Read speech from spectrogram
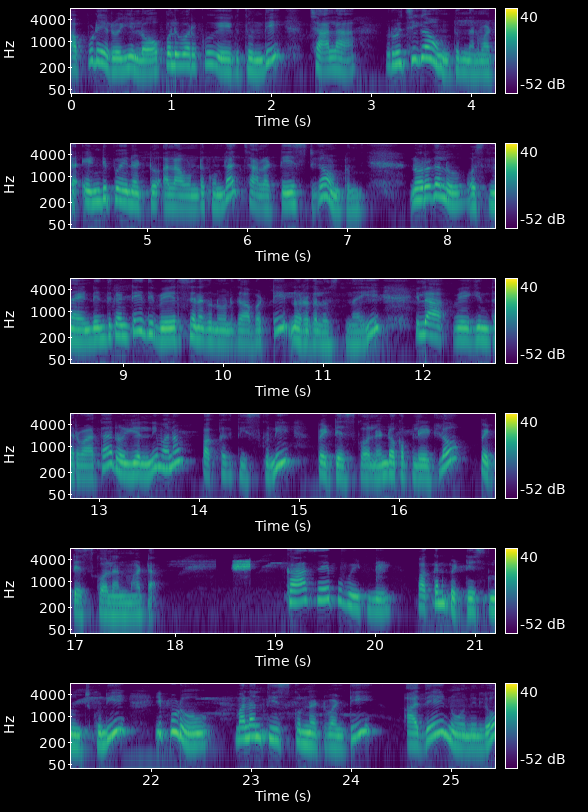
అప్పుడే రొయ్య లోపలి వరకు ఏగుతుంది. చాలా రుచిగా ఉంటుందన్నమాట. ఎండిపోయినట్టు అలా ఉండకుండా చాలా టేస్ట్గా ఉంటుంది. నొరగలు వస్తున్నాయండి. ఎందుకంటే ఇది వేరుశెనగ నూనె కాబట్టి నొరగలు వస్తున్నాయి. ఇలా వేగిన తర్వాత రొయ్యల్ని మనం పక్కకి తీసుకుని పెట్టేసుకోవాలండి. ఒక ప్లేట్లో పెట్టేసుకోవాలన్నమాట. కాసేపు వీటిని పక్కన పెట్టేసుకుని ఉంచుకుని ఇప్పుడు మనం తీసుకున్నటువంటి అదే నూనెలో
